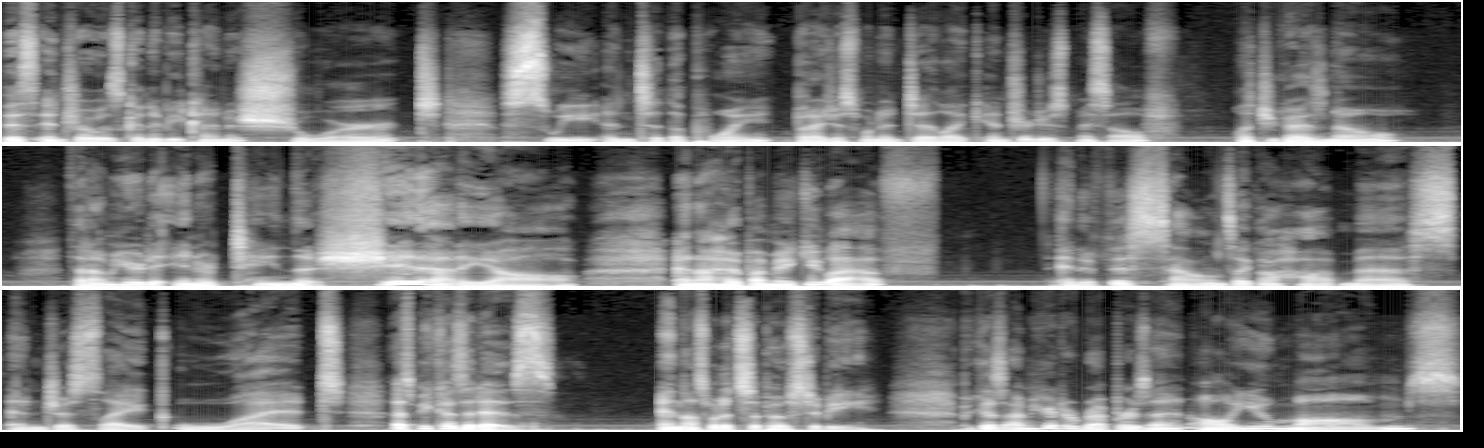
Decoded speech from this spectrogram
this intro is going to be kind of short, sweet, and to the point, but I just wanted to like introduce myself, let you guys know that I'm here to entertain the shit out of y'all. And I hope I make you laugh. And if this sounds like a hot mess and just like, what? That's because it is. And that's what it's supposed to be. Because I'm here to represent all you moms,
